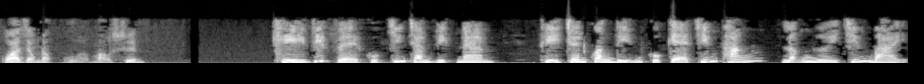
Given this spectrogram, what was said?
qua giọng đọc của Bảo Xuyên. Khi viết về cuộc chiến tranh Việt Nam, thì trên quan điểm của kẻ chiến thắng lẫn người chiến bại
